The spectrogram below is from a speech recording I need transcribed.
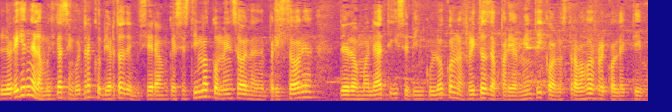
El origen de la música se encuentra cubierto de miseria, aunque se estima comenzó en la prehistoria de la humanidad y se vinculó con los ritos de apareamiento y con los trabajos recolectivos.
